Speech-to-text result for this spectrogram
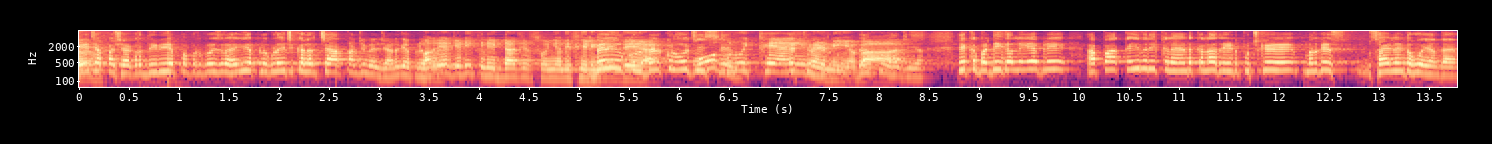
ਇਹ 'ਚ ਆਪਾਂ ਸ਼ਟਰ ਦੀ ਵੀ ਆਪਾਂ ਪ੍ਰੋਵੀਜ਼ਨ ਹੈਗੀ ਆਪਣੇ ਕੋਲ ਇਹ 'ਚ ਕਲਰ 4-5 ਮਿਲ ਜਾਣਗੇ ਆਪਣੇ ਕੋਲ। ਮਤਲਬ ਯਾਰ ਜਿਹੜੀ ਕੈਨੇਡਾ 'ਚ ਰਸੋਈਆਂ ਦੀ ਫੀਲਿੰਗ ਦਿੰਦੇ ਬਿਲਕੁਲ ਆ। ਬਿਲਕੁਲ ਉਹ ਚੀਜ਼ ਉਹ same। ਤੁਹਾਨੂੰ ਇੱਥੇ ਐਂ ਹੀ ਮਿਲਣੀ ਆ ਬਿਲਕੁਲ ਬਸ। ਹਾਂਜੀ ਹਾਂ। ਇੱਕ ਵੱਡੀ ਗੱਲ ਇਹ ਹੈ ਵੀਰੇ ਆਪਾਂ ਕਈ ਵਾਰੀ ਕਲਾਇੰਟ ਕੱਲਾ ਰੇਟ ਪੁੱਛ ਕੇ ਮਤਲਬ ਕਿ ਸਾਇਲੈਂਟ ਹੋ ਜਾਂਦਾ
